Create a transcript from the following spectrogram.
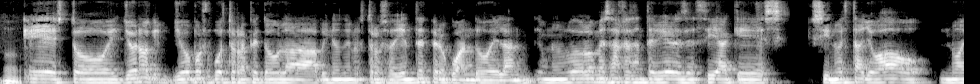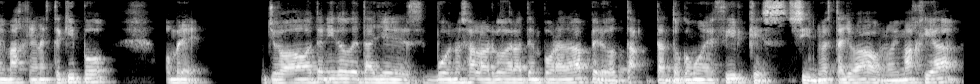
Mm. Esto, yo no, yo por supuesto respeto la opinión de nuestros oyentes, pero cuando el, uno de los mensajes anteriores decía que es- si no está Joao no hay magia en este equipo, hombre, Joao ha tenido detalles buenos a lo largo de la temporada, pero ta- tanto como decir que si no está Joao no hay magia,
